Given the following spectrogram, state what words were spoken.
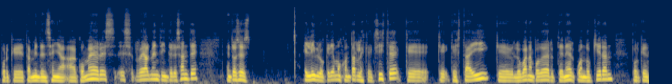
Porque también te enseña a comer, es, es realmente interesante. Entonces, el libro queríamos contarles que existe, que, que, está ahí, que lo van a poder tener cuando quieran, porque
